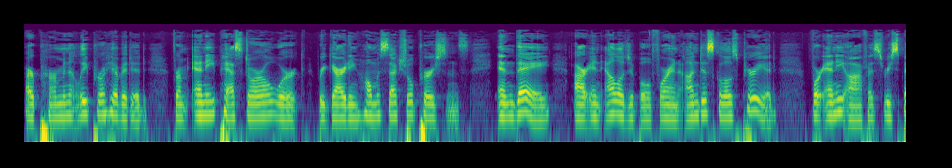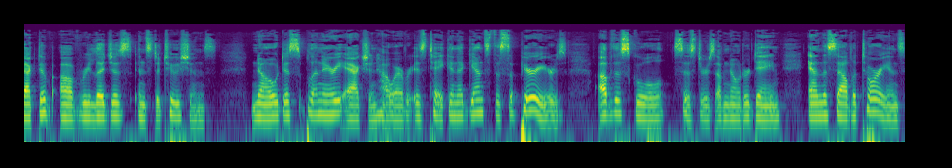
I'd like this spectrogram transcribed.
are permanently prohibited from any pastoral work regarding homosexual persons, and they are ineligible for an undisclosed period for any office respective of religious institutions. No disciplinary action, however, is taken against the superiors of the school Sisters of Notre Dame and the Salvatorians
